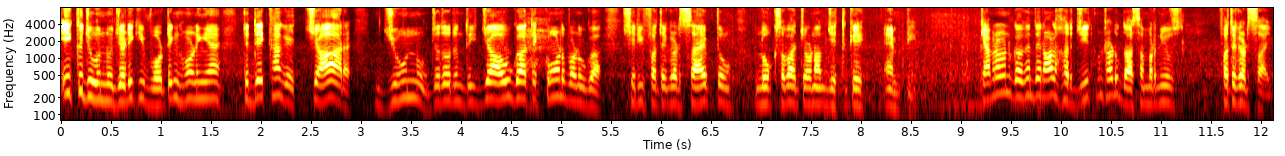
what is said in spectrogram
1 ਜੂਨ ਨੂੰ ਜਿਹੜੀ ਕਿ VOTING ਹੋਣੀ ਹੈ ਤੇ ਦੇਖਾਂਗੇ 4 ਜੂਨ ਨੂੰ ਜਦੋਂ ਨਤੀਜਾ ਆਊਗਾ ਤੇ ਕੌਣ ਬਣੂਗਾ, ਸ਼੍ਰੀ ਫਤਿਹਗੜ੍ਹ ਸਾਹਿਬ ਤੋਂ ਲੋਕ ਸਭਾ ਚੋਣਾਂ ਜਿੱਤ ਕੇ ਐਮਪੀ ਕੈਮਰਾਮੈਨ ਗਗਨ ਦੇ ਨਾਲ ਹਰਜੀਤ ਮਠਾੜੂ 10 ਅਮਰ ਨਿਊਜ਼, ਫਤਿਹਗੜ੍ਹ ਸਾਹਿਬ।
